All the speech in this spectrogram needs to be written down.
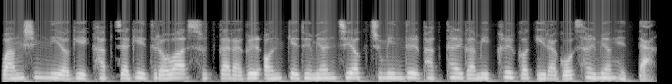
왕십리역이 갑자기 들어와 숟가락을 얹게 되면 지역 주민들 박탈감이 클 것이라고 설명했다.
